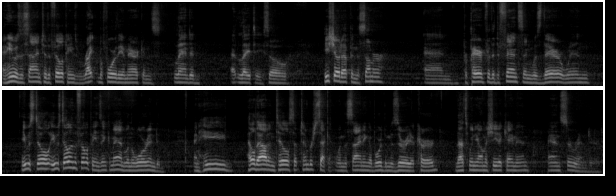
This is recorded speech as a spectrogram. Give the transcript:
And he was assigned to the Philippines right before the Americans landed at Leyte. So he showed up in the summer and prepared for the defense and was there when he was still he was still in the Philippines in command when the war ended. And he held out until September 2nd when the signing aboard the Missouri occurred. That's when Yamashita came in and surrendered.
